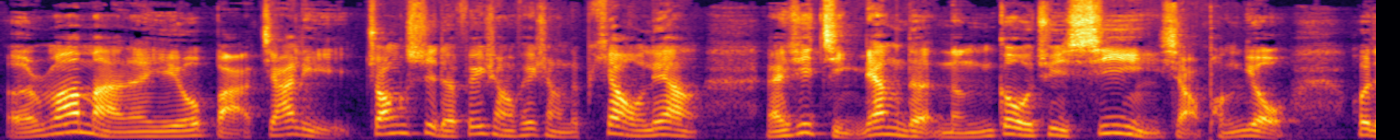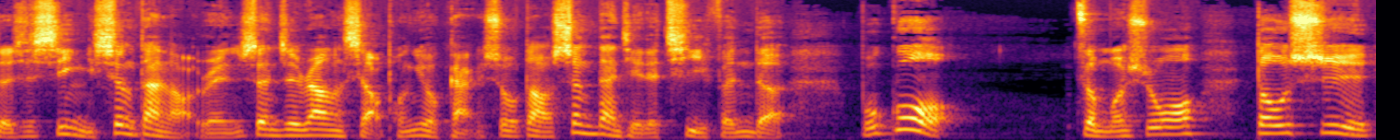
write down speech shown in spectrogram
而妈妈呢，也有把家里装饰的非常非常的漂亮，来去尽量的能够去吸引小朋友，或者是吸引圣诞老人，甚至让小朋友感受到圣诞节的气氛的。不过，怎么说都是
